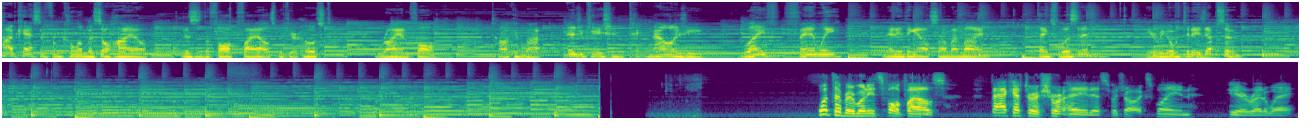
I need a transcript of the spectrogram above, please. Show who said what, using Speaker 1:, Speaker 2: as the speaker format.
Speaker 1: Podcasting from Columbus, Ohio, this is the Falk Files with your host, Ryan Falk, talking about education, technology, life, family, and anything else on my mind. Thanks for listening. Here we go with today's episode. What's up, everybody? It's Falk Files. Back after a short hiatus, which I'll explain here right away.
